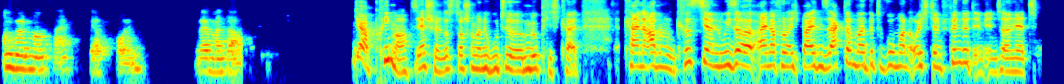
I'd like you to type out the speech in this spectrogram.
und würden uns einfach sehr freuen, wenn man da ja, prima, sehr schön. Das ist doch schon mal eine gute Möglichkeit. Keine Ahnung, Christian, Luisa, einer von euch beiden, sagt doch mal bitte, wo man euch denn findet im Internet.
